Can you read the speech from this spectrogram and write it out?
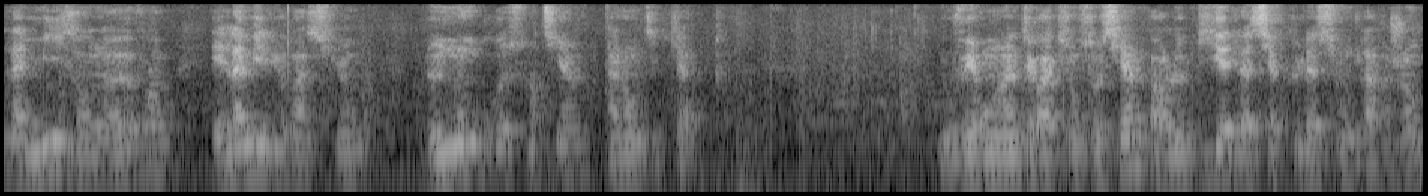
la mise en œuvre et l'amélioration de nombreux soutiens à l'handicap. Nous verrons l'interaction sociale par le biais de la circulation de l'argent,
